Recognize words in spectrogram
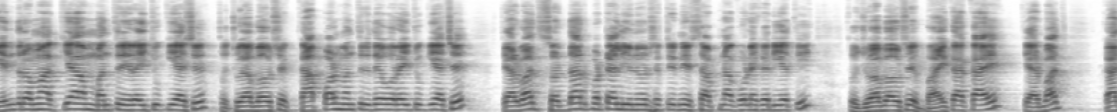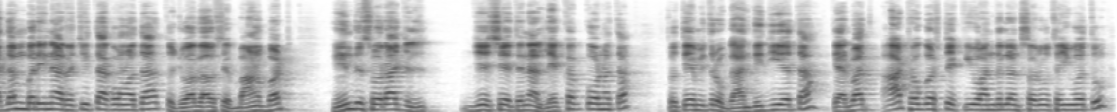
કેન્દ્રમાં ક્યાં મંત્રી રહી ચૂક્યા છે? તો જવાબ આવશે કાપડ મંત્રી તેઓ રહી ચૂક્યા છે. ત્યારબાદ સરદાર પટેલ યુનિવર્સિટીની સ્થાપના કોણે કરી હતી? તો જવાબ આવશે ભાઈ કાકાએ. ત્યારબાદ કાદંબરીના રચિતા કોણ હતા? તો જવાબ આવશે બાણભટ્ટ. હિન્દ સ્વરાજ જે છે તેના લેખક કોણ હતા? તો તે મિત્રો ગાંધીજી હતા. ત્યારબાદ આઠ ઓગસ્ટે કયું આંદોલન શરૂ થયું હતું?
